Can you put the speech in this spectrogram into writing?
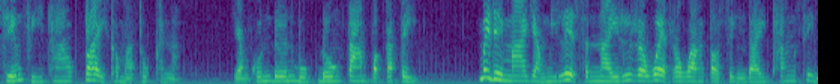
เสียงฝีเท้าใกล้เข้ามาทุกขณะ อย่างคนเดินบุกโดงตามปกติ ไม่ได้มาอย่างมีเลสไนหรือระแวดระวังต่อสิ่งใดทั้งสิ้น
